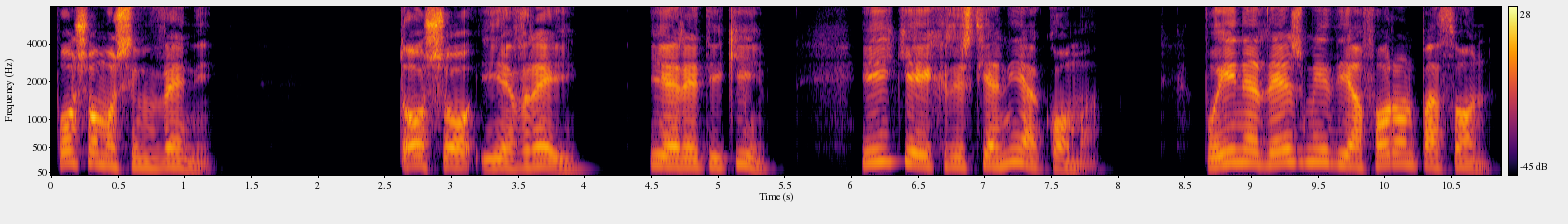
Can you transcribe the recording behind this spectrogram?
Πώς όμως συμβαίνει; Τόσο οι Εβραίοι, οι αιρετικοί ή και οι χριστιανοί ακόμα, που είναι δέσμοι διαφόρων παθών,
